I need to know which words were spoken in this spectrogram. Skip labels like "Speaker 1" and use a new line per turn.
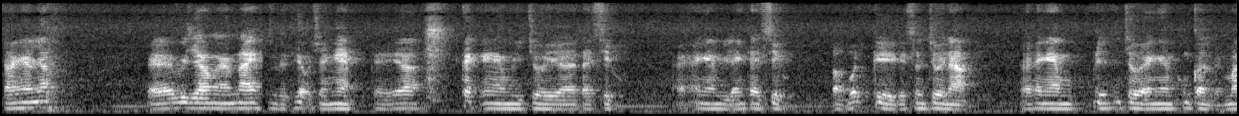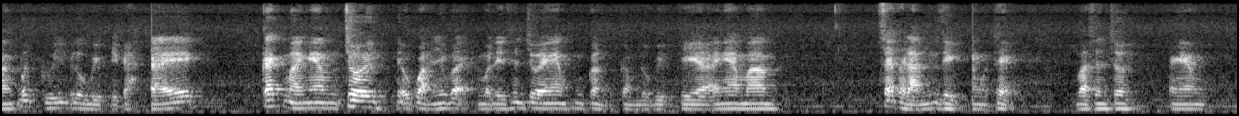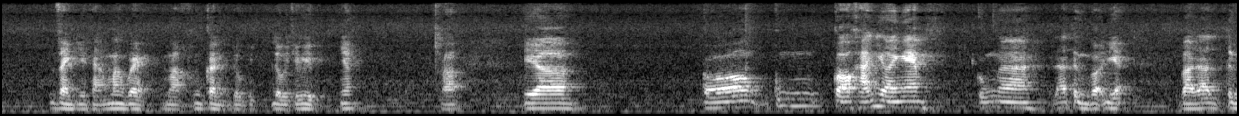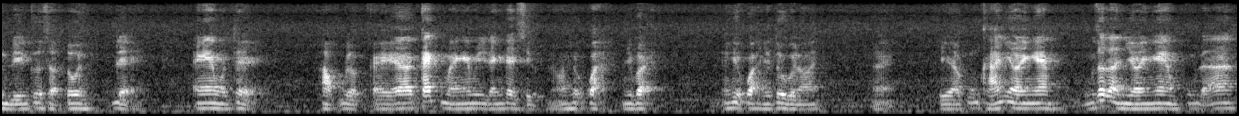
chào anh em nhé cái video ngày hôm nay giới thiệu cho anh em cái ờ, cách anh em đi chơi ờ, tài xỉu. Đấy, anh em đi đánh tài xỉu ở bất kỳ cái sân chơi nào. Đấy, anh em đến sân chơi anh em không cần phải mang bất cứ những cái đồ bịp gì cả. Cái cách mà anh em chơi hiệu quả như vậy mà đến sân chơi anh em không cần cầm đồ bịp thì ờ, anh em sẽ phải làm những gì anh có thể vào sân chơi. Anh em giành chiến thắng mang về mà không cần đồ bịp đồ chơi bịp nhé đó thì uh, có cũng có khá nhiều anh em cũng uh, đã từng gọi điện và đã từng đến cơ sở tôi để anh em có thể học được cái ờ, cách mà anh em đi đánh tài xỉu nó hiệu quả như vậy nó hiệu quả như tôi vừa nói Đấy. thì uh, cũng khá nhiều anh em cũng rất là nhiều anh em cũng đã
